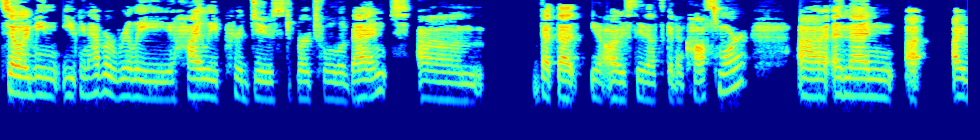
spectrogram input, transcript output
so I mean, you can have a really highly produced virtual event, um, but that you know obviously that's going to cost more. Uh, and then uh, I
